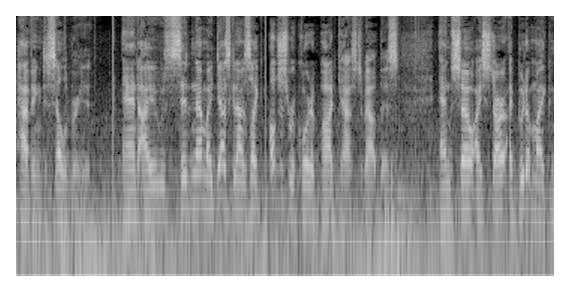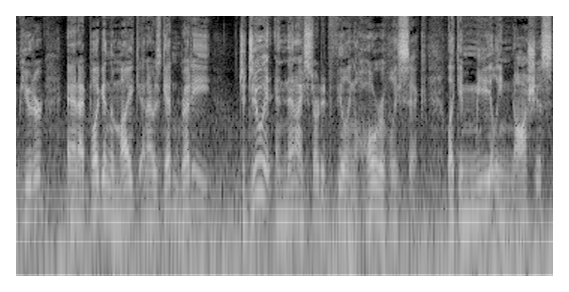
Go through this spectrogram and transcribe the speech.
having to celebrate it. And I was sitting at my desk and I was like, I'll just record a podcast about this. And so I start, I boot up my computer and I plug in the mic and I was getting ready to do it and then i started feeling horribly sick like immediately nauseous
